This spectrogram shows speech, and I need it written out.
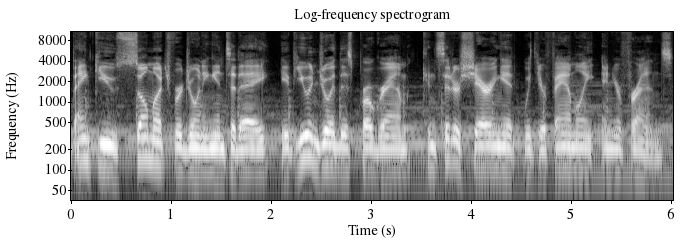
Thank you so much for joining in today. If you enjoyed this program, consider sharing it with your family and your friends.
